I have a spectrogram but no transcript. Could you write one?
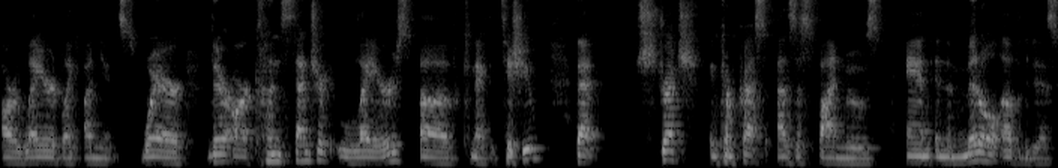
are layered like onions, where there are concentric layers of connective tissue that stretch and compress as the spine moves and in the middle of the disc,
